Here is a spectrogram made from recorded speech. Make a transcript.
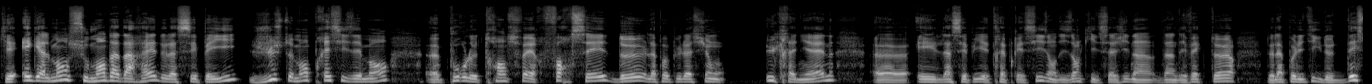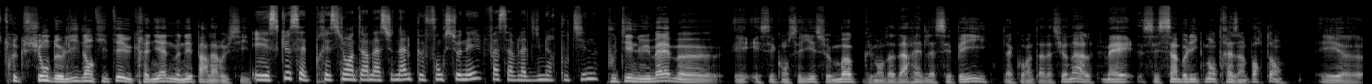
qui est également sous mandat d'arrêt de la CPI, justement, précisément, euh, pour le transfert forcé de la population ukrainienne. Euh, et la CPI est très précise en disant qu'il s'agit d'un des vecteurs de la politique de destruction de l'identité ukrainienne menée par la Russie. Et est-ce que cette pression internationale peut fonctionner face à Vladimir Poutine? Poutine lui-même euh, et, ses conseillers se moquent du mandat d'arrêt de la CPI, de la Cour internationale. Mais c'est symboliquement très important. Et euh,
